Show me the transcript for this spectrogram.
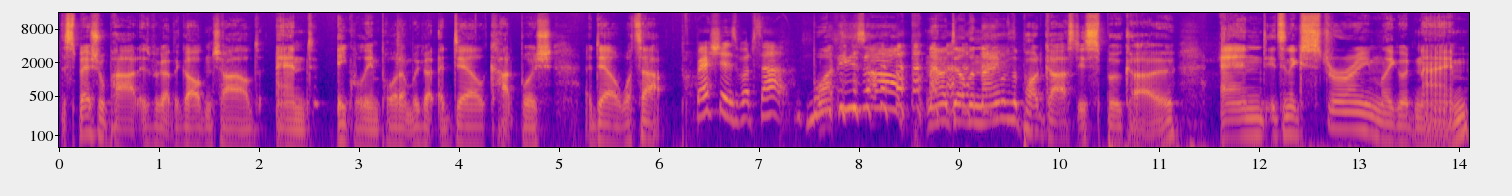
The special part is we've got the Golden Child, and equally important, we've got Adele Cutbush. Adele, what's up? Brushes, what's up? What is up? now, Adele, the name of the podcast is Spooko, and it's an extremely good name.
